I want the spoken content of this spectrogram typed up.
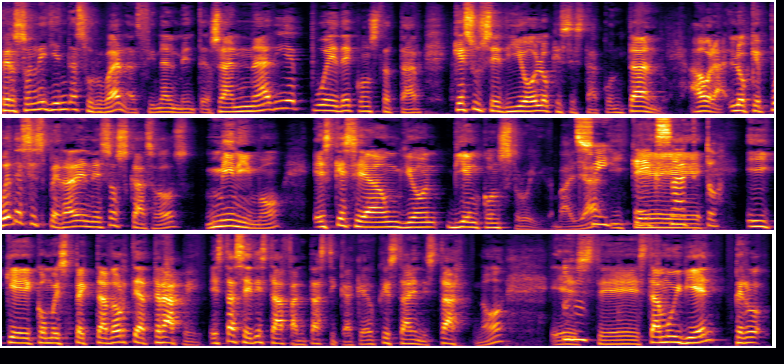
pero son leyendas urbanas finalmente. O sea, nadie puede constatar qué sucedió lo que se está contando. Ahora, lo que puedes esperar en esos casos, mínimo, es que sea un guion bien construido, vaya. Sí, y que, exacto. y que como espectador te atrape. Esta serie está fantástica, creo que está en Star, ¿no? Este, está muy bien, pero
